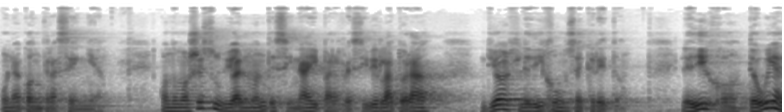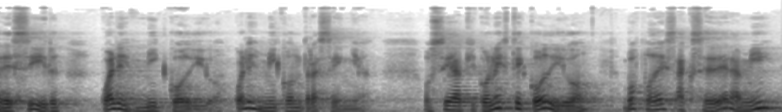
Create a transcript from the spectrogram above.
una contraseña. Cuando Moshe subió al monte Sinai para recibir la Torá, Dios le dijo un secreto. Le dijo, te voy a decir cuál es mi código, cuál es mi contraseña. O sea que con este código vos podés acceder a mí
